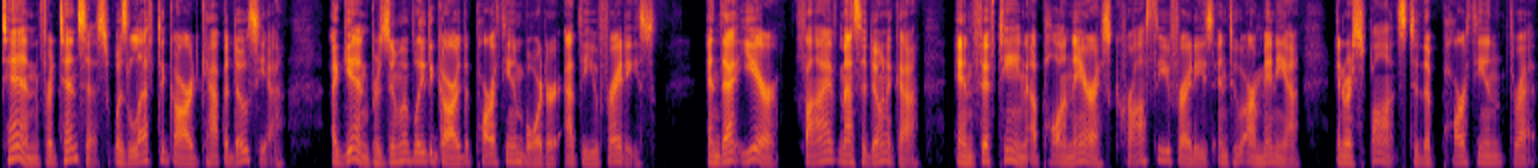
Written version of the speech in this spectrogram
10, Fretensis was left to guard Cappadocia, again presumably to guard the Parthian border at the Euphrates. And that year, 5 Macedonica and 15 Apollinaris crossed the Euphrates into Armenia in response to the Parthian threat.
